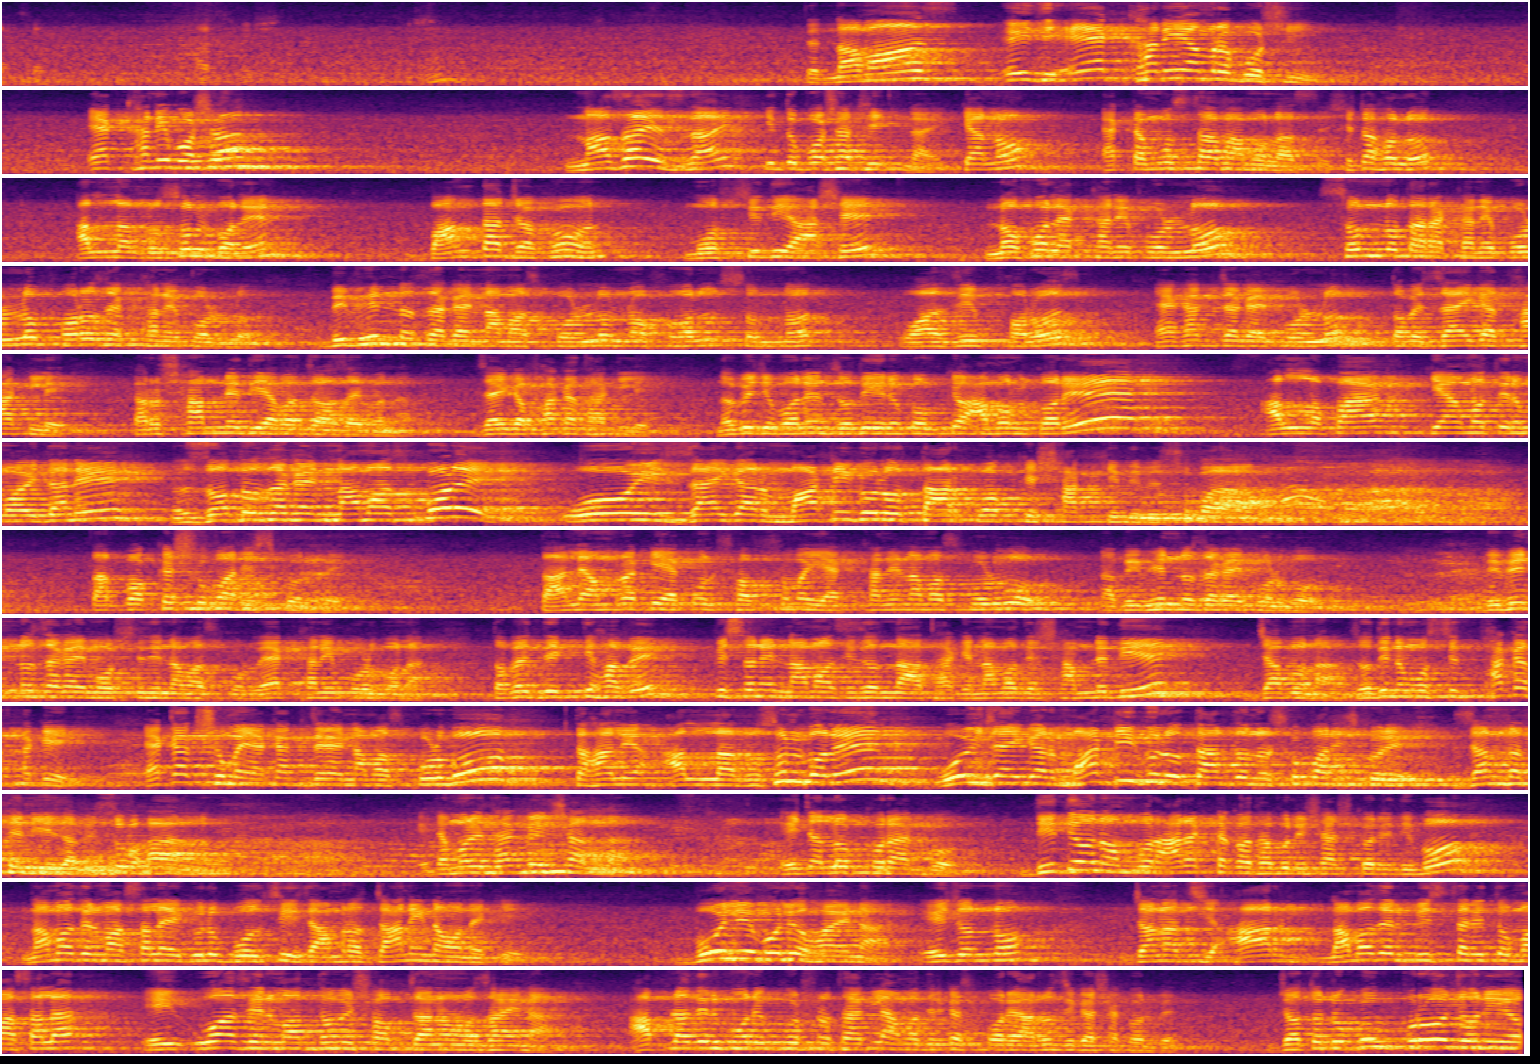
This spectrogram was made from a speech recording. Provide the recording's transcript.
আচ্ছা আচ্ছা তা নামাজ, এই যে একখানি আমরা বসি। একখানি বসা নাজায়েজ নাই, কিন্তু বসা ঠিক নাই। কেন? একটা মোস্তাব আমল আছে। সেটা হলো আল্লাহ রসুল বলেন, বান্দা যখন মসজিদে আসে, নফল একখানে পড়ল সন্ন্যতার একখানে পড়ল, ফরজ একখানে পড়ল, বিভিন্ন জায়গায় নামাজ পড়ল, নফল, সন্নত, ওয়াজিব, ফরজ, এক এক জায়গায় পড়ল, তবে জায়গা থাকলে, কারও সামনে দিয়ে আবার যাওয়া যাবে না, জায়গা ফাঁকা থাকলে। নবীজি বলেন, যদি এরকম কেউ আমল করে আল্লাহ পাক কিয়ামতের ময়দানে যত জায়গায় নামাজ পড়ে, ওই জায়গার মাটিগুলো তার পক্ষে সাক্ষী দেবে সুপার তার পক্ষে সুপারিশ করবে। তাহলে আমরা কি এখন সব সময় একখানে নামাজ পড়ব না বিভিন্ন জায়গায় পড়ব? বিভিন্ন জায়গায় মসজিদে নামাজ পড়ব, একখানে পড়ব না। তবে দেখতে হবে, পিছনে নামাজ ইজন না থাকে, নামাজের সামনে দিয়ে যাব না। যদি না মসজিদ ফাঁকা থাকে, এক এক সময় এক এক জায়গায় নামাজ পড়ব, তাহলে আল্লাহ রসুল বলেন, ওই জায়গার মাটিগুলো তার জন্য সুপারিশ করে জান্নাতে নিয়ে যাবে। সুভান এটা মনে থাকবে ইনশাল্লাহ এটা লক্ষ্য রাখব। দ্বিতীয় নম্বর আর একটা কথা বলি, শেষ করে দিব। নামাজের মাসালা এগুলো বলছি যে আমরা জানি না অনেকে। বলে বলে হয় না। এই জন্য জানাচ্ছি। আর নামাজের বিস্তারিত মাসালা এই ওয়াজের মাধ্যমে সব জানানো যায় না। আপনাদের মনে প্রশ্ন থাকলে আমাদের কাছে পরে আরও জিজ্ঞাসা করবেন। যতটুকু প্রয়োজনীয়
